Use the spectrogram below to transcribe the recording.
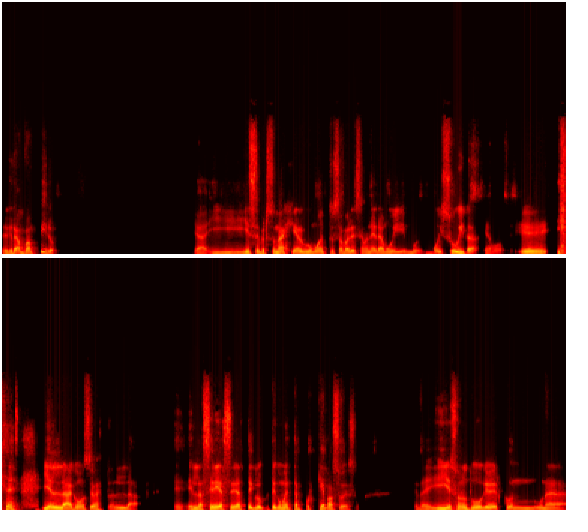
el gran vampiro. ¿Ya? Y, ese personaje en algún momento desaparece de manera muy, muy, muy súbita, eh, y, en la, ¿cómo se llama esto? En la, en la serie de te, te comentan por qué pasó eso. Y eso no tuvo que ver con una,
